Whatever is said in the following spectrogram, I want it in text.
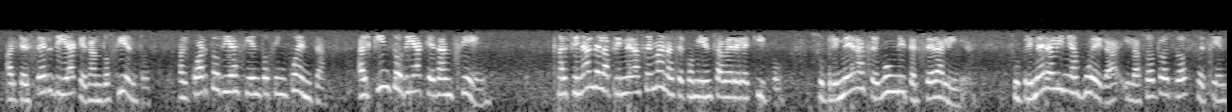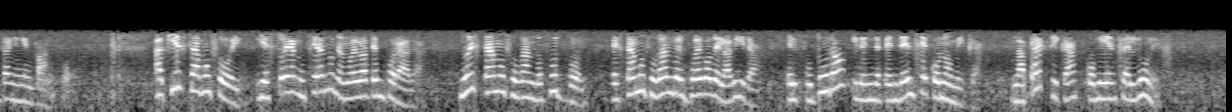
Al tercer día quedan 200, al cuarto día 150, al quinto día quedan 100. Al final de la primera semana se comienza a ver el equipo, su primera, segunda y tercera línea. Su primera línea juega y las otras dos se sientan en el banco. Aquí estamos hoy y estoy anunciando una nueva temporada. No estamos jugando fútbol, Estamos jugando el juego de la vida, el futuro y la independencia económica. La práctica comienza el lunes.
